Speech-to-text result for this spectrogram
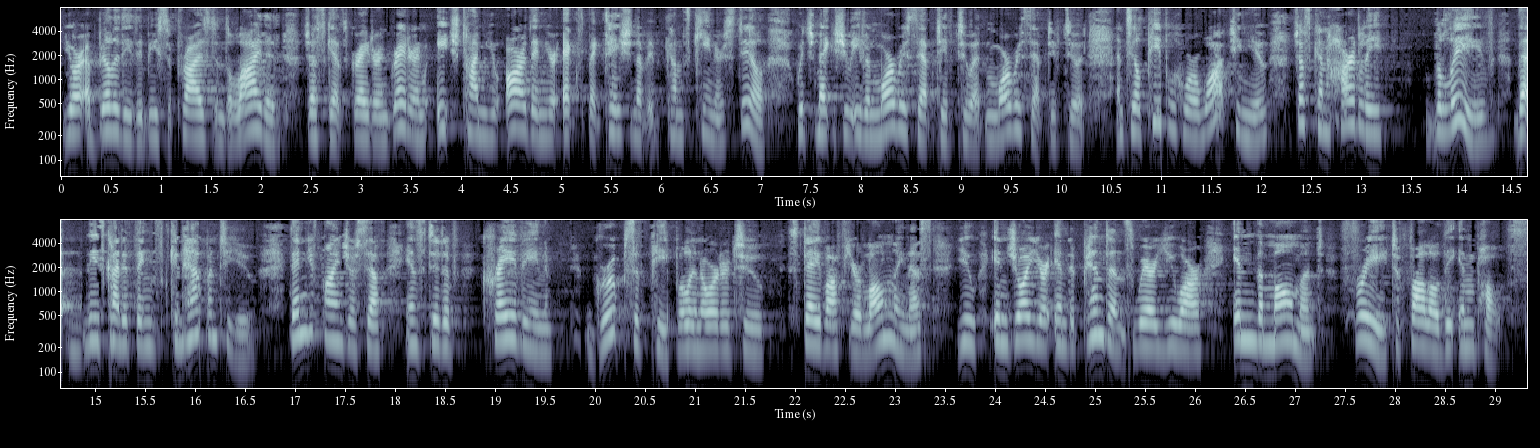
your ability to be surprised and delighted just gets greater and greater. And each time you are then your expectation of it becomes keener still which makes you even more receptive to it and more receptive to it until people who are watching you just can hardly believe that these kind of things can happen to you. Then you find yourself instead of craving groups of people in order to stave off your loneliness you enjoy your independence where you are in the moment free to follow the impulse.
